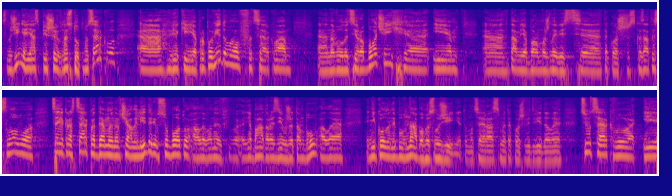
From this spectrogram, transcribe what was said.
служіння. Я спішив в наступну церкву, е, в якій я проповідував. Церква е, на вулиці Робочій. е, І там я мав можливість також сказати слово. Це якраз церква, де ми навчали лідерів в суботу, але вони я багато разів вже там був, але ніколи не був на богослужінні. Тому цей раз ми також відвідали цю церкву. І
